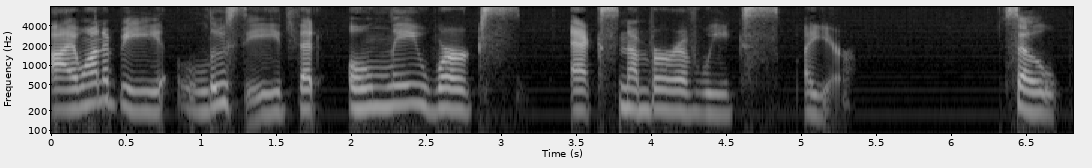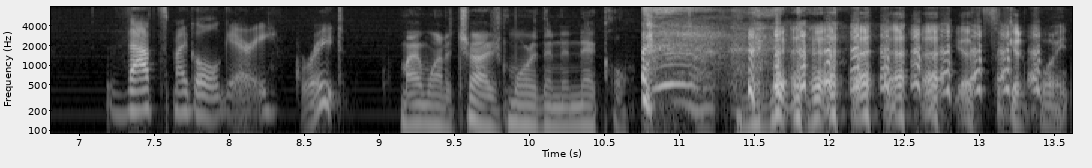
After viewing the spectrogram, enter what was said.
I want to be Lucy that only works X number of weeks a year. So that's my goal, Gary. great Might want to charge more than a nickel. that's a good point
